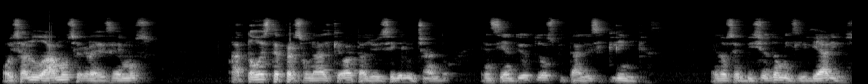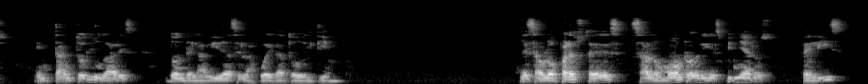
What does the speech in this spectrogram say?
Hoy saludamos y agradecemos a todo este personal que batalló y sigue luchando en cientos de hospitales y clínicas, en los servicios domiciliarios, en tantos lugares donde la vida se la juega todo el tiempo. Les habló para ustedes Salomón Rodríguez Piñeros. Feliz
